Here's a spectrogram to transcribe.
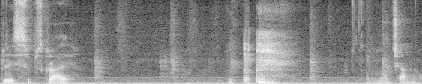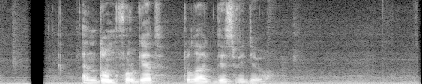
please subscribe on my channel. And don't forget to like this video.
